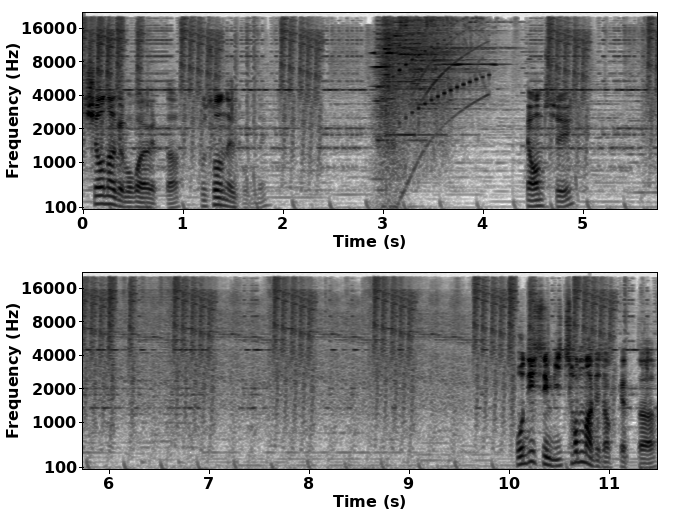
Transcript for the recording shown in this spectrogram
시원하게 먹어야겠다. 구선을 돕네. 경험치. 곧 있으면 2천마리 잡겠다.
